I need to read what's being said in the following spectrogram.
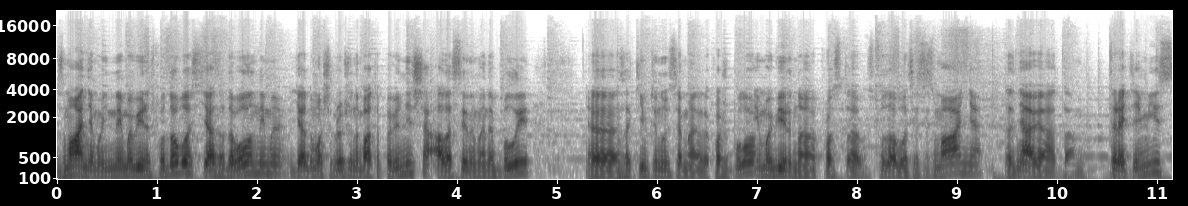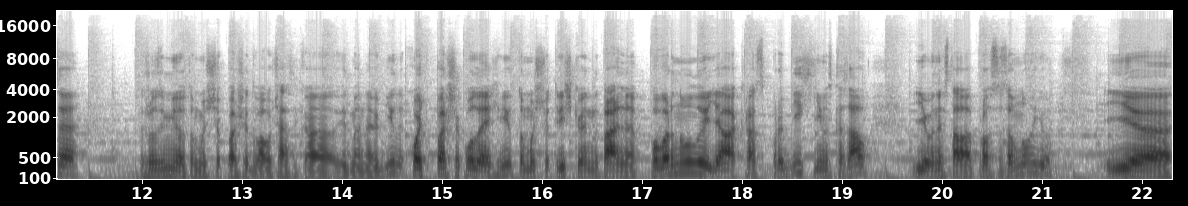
Змагання мені неймовірно сподобалось, я задоволений ними. Я думав, що пробіжу набагато повільніше, але сили в мене були. Е, За ким тягнувся в мене також було. Ймовірно, просто сподобалися ці змагання. Зайняв я там третє місце. Зрозуміло, тому що перші два учасника від мене обіли. Хоч перше коло я їх вів, тому що трішки вони неправильно повернули. Я якраз пробіг, їм сказав, і вони стали просто за мною. І е,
